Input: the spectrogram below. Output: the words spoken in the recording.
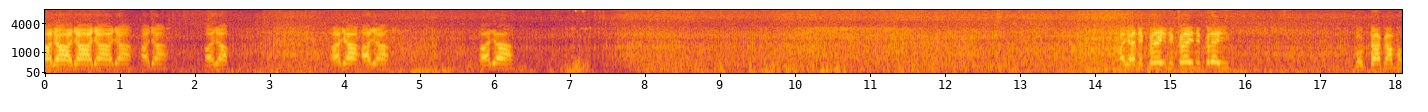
ਆ ਜਾ ਆ ਜਾ ਆ ਜਾ ਆ ਜਾ ਆ ਜਾ ਆ ਜਾ ਆ ਜਾ ਆ ਜਾ ਆ ਜਾ ਆ ਜਾ ਨਿਕਲੇ ਹੀ ਨਿਕਲੇ ਹੀ ਨਿਕਲੇ ਹੀ। ਗੋਟਾ ਕੰਮ।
